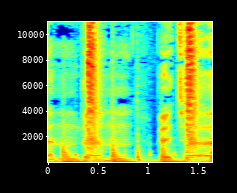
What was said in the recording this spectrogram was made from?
senden beter.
